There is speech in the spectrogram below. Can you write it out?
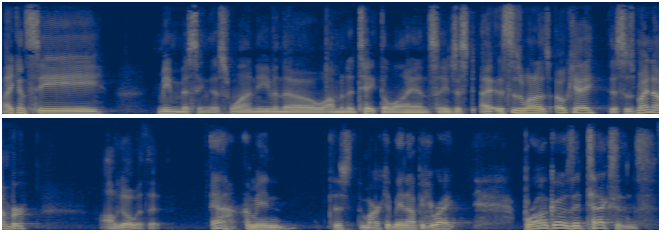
I can see me missing this one, even though I'm going to take the Lions. I just I, this is one of those. Okay, this is my number. I'll go with it. Yeah, I mean, this, the market may not be right. Broncos at Texans.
